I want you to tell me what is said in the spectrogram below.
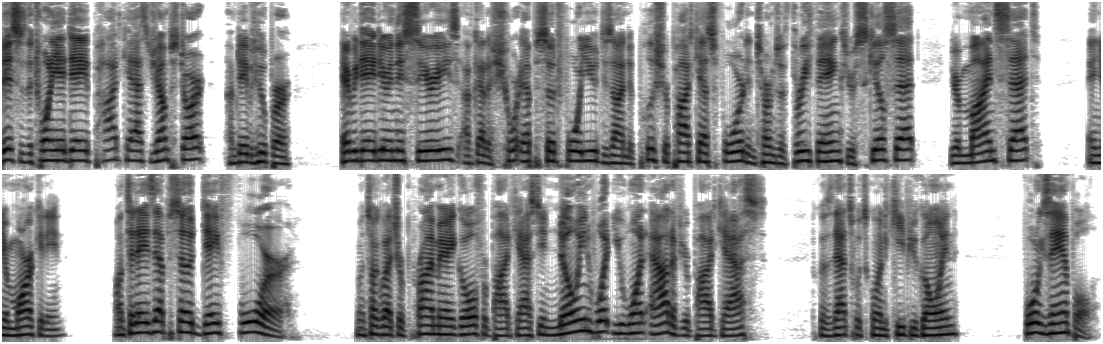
This is the 28 day podcast jumpstart. I'm David Hooper. Every day during this series, I've got a short episode for you designed to push your podcast forward in terms of three things your skill set, your mindset, and your marketing. On today's episode, day four, I'm going to talk about your primary goal for podcasting, knowing what you want out of your podcast, because that's what's going to keep you going. For example,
